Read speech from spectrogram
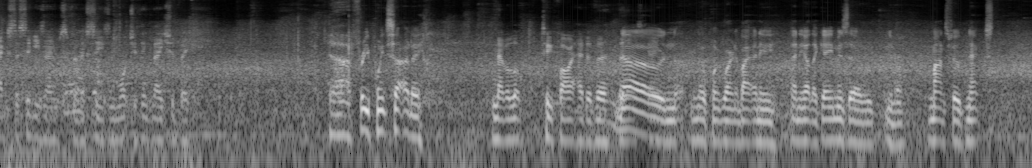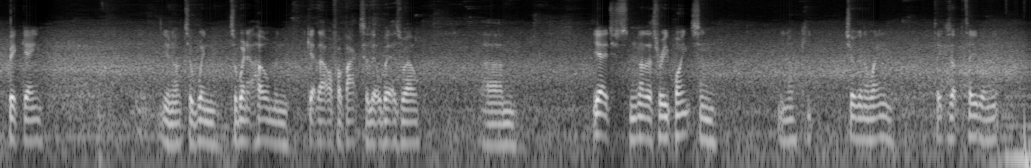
Exeter City's aims for this season, what do you think they should be? yeah, three point Saturday. Never look too far ahead of the, the No, next game. no, no point worrying about any any other game. Is there? You know, Mansfield next, big game. You know, to win to win at home and get that off our backs a little bit as well. Um, yeah, just another three points and you know keep chugging away and take us up the table.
